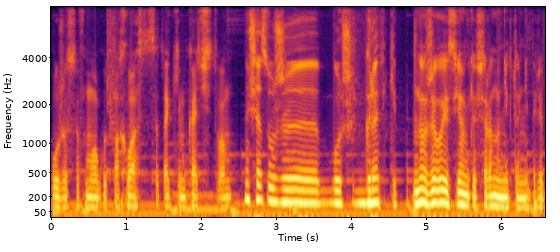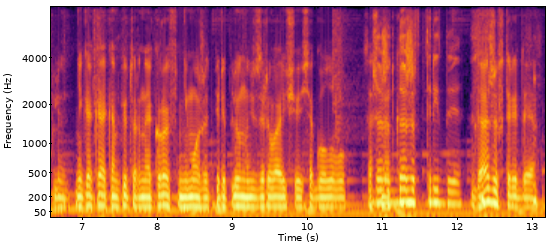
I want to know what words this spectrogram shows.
ужасов могут похвастаться таким качеством. Ну, сейчас уже больше графики. Но живые съемки все равно никто не переплюнет. Никакая компьютерная кровь не может переплюнуть взрывающуюся голову со Даже, шметкой. даже в 3D. Даже в 3D.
